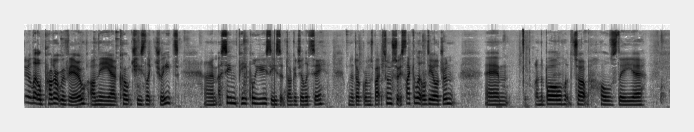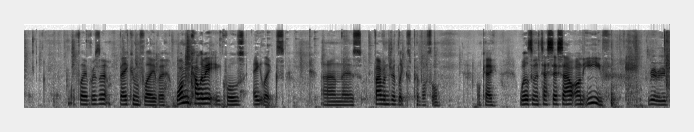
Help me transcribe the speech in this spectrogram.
Do a little product review on the uh, Coachies Lick Treat. Um, I've seen people use these at dog agility when the dog runs back to them. So it's like a little deodorant. Um, and the ball at the top holds the, uh, what flavour is it? Bacon flavour. One calorie equals eight licks. And there's 500 licks per bottle. Okay, Will's going to test this out on Eve. Come here, Eve.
